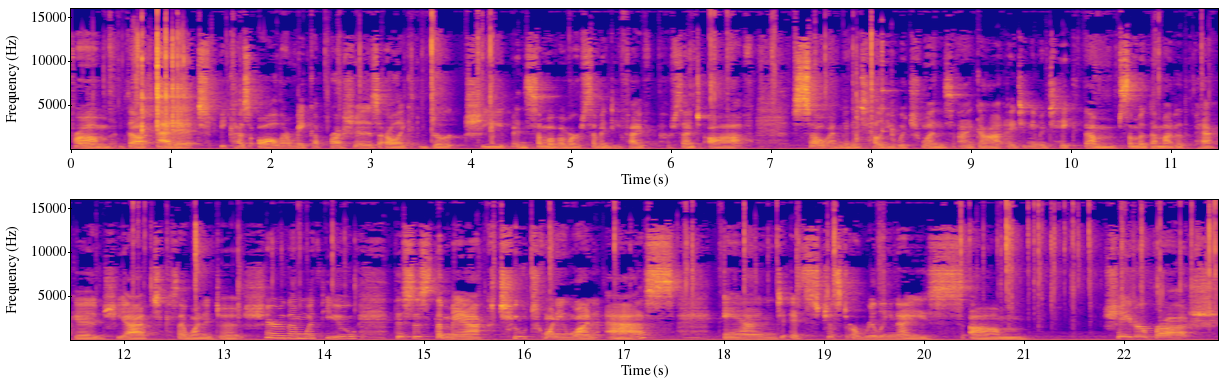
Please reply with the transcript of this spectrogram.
from the Edit because all their makeup brushes are like dirt cheap and some of them are 75% off. So I'm gonna tell you which ones I got. I didn't even take them, some of them out of the package yet because I wanted to share them with you. This is the MAC 221S and it's just a really nice um, shader brush.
